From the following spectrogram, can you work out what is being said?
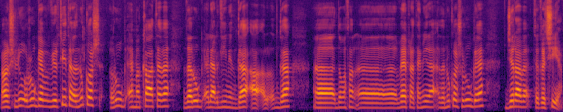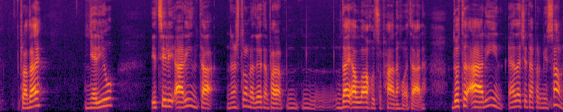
është rrugë e virtyteve dhe nuk është rrugë e mëkateve dhe rrugë e largimit nga nga domethënë veprat e mira dhe nuk është rrugë e gjërave të këqija. Prandaj njeriu i cili arrin ta nënshtron vetveten ndaj Allahut subhanahu wa taala do të arrin edhe që ta përmison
